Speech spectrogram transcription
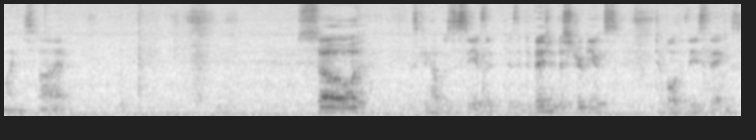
minus five. So, this can help us to see if the, if the division distributes to both of these things.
